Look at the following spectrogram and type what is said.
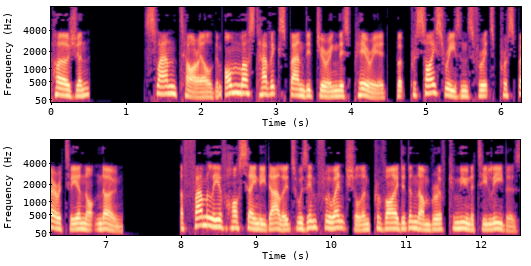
Persian, Slan Tareldam Om must have expanded during this period, but precise reasons for its prosperity are not known. A family of Hosseynid Alids was influential and provided a number of community leaders.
